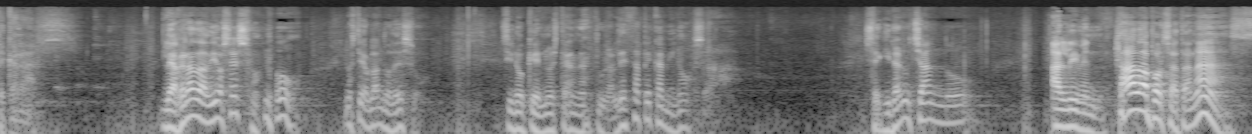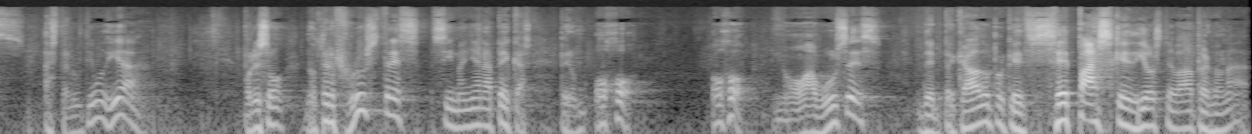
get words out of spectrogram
pecarás. ¿Le agrada a Dios eso? No, no estoy hablando de eso. Sino que nuestra naturaleza pecaminosa seguirá luchando, alimentada por Satanás, hasta el último día. Por eso no te frustres si mañana pecas. Pero ojo, ojo, no abuses del pecado porque sepas que Dios te va a perdonar.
